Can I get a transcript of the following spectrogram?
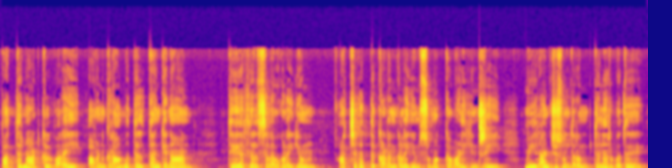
பத்து நாட்கள் வரை அவன் கிராமத்தில் தங்கினான். தேர்தல் செலவுகளையும் அச்சகத்து கடன்களையும் சுமக்க வழியின்றி மீனாட்சி சுந்தரம் திணறுவது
